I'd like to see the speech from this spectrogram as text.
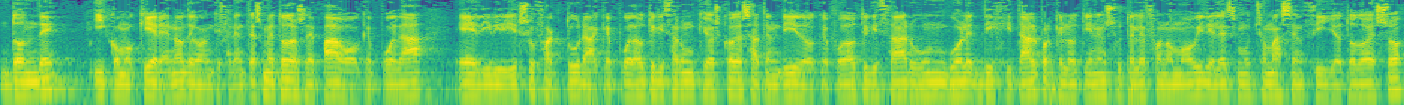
dónde y como quiere, ¿no? Digo, en diferentes métodos de pago, que pueda eh, dividir su factura, que pueda utilizar un kiosco desatendido, que pueda utilizar un wallet digital porque lo tiene en su teléfono móvil y es mucho más sencillo. Todo eso,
